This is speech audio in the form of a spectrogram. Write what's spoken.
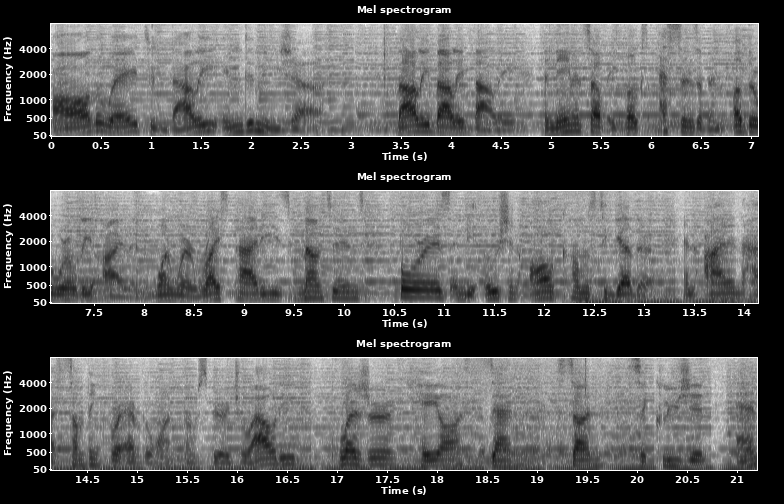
all the way to Bali, Indonesia. Bali, Bali, Bali. The name itself evokes essence of an otherworldly island, one where rice paddies, mountains, forests, and the ocean all comes together. An island that has something for everyone, from spirituality, pleasure, chaos, zen, sun, seclusion, and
